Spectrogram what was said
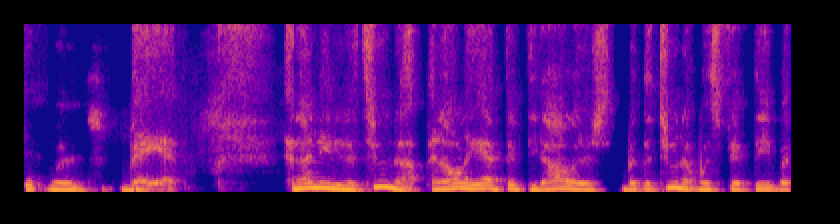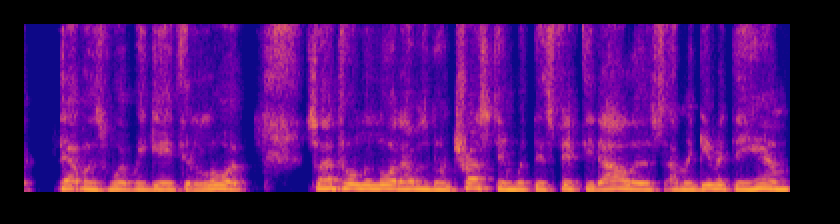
it was bad. and I needed a tune up and I only had $50, but the tune up was 50, but that was what we gave to the Lord. So I told the Lord I was going to trust him with this $50. I'm going to give it to him,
